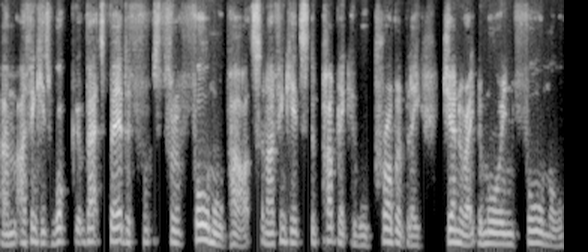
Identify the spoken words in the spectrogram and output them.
Um, I think it's what that's they're the sort of formal parts, and I think it's the public who will probably generate the more informal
